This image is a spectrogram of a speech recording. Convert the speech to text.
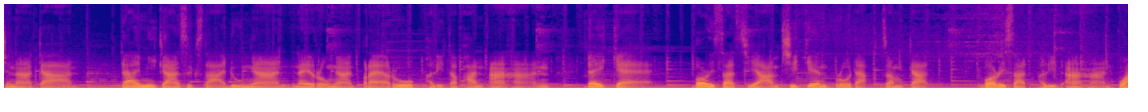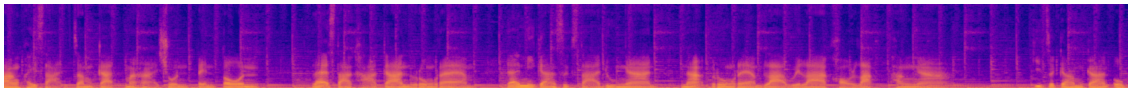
ชนาการ ได้มีการศึกษาดูงานในโรงงานแปรรูปผลิตภัณฑ์อาหาร ได้แก่ บริษัทสยามชิคเก้นโปรดักต์จำกัด บริษัทผลิตอาหารกว้างไพศาลจำกัดมหาชนเป็นต้น และสาขาการโรงแรม ได้มีการศึกษาดูงาน ณโรงแรมลาเวล่าเขาหลักพังงา กิจกรรมการอบ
